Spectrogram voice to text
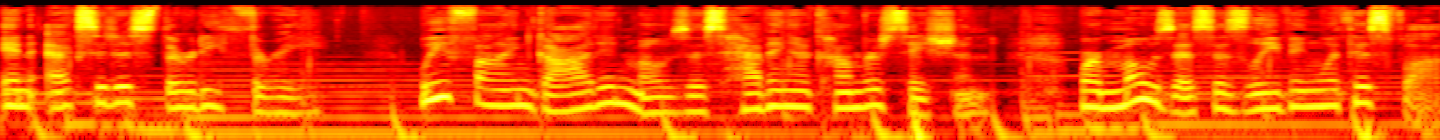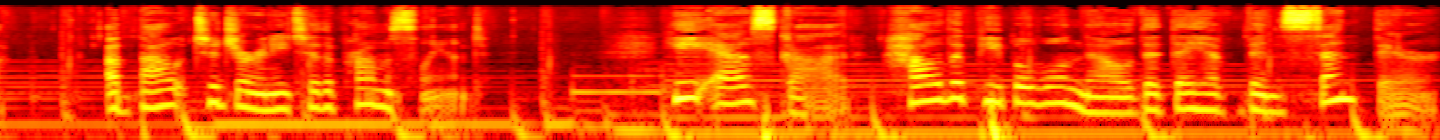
In Exodus 33, we find God and Moses having a conversation where Moses is leaving with his flock, about to journey to the Promised Land. He asks God how the people will know that they have been sent there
